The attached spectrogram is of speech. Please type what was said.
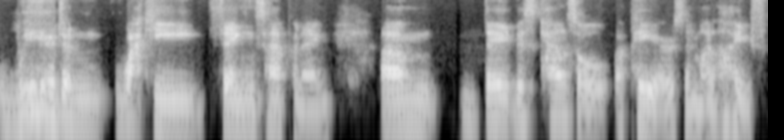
weird and wacky things happening. Um, they this council appears in my life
